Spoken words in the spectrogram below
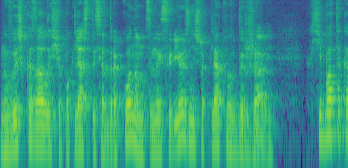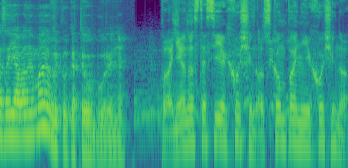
ну ви ж казали, що поклястися драконом це найсерйозніша клятва в державі. Хіба така заява не має викликати обурення? Пані Анастасія Хошіно з компанії Хошіно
